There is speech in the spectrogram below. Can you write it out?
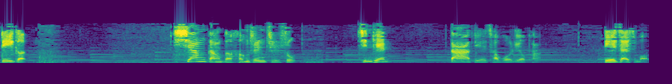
第一个。香港的恒生指数今天大跌超过六趴，跌在什么？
